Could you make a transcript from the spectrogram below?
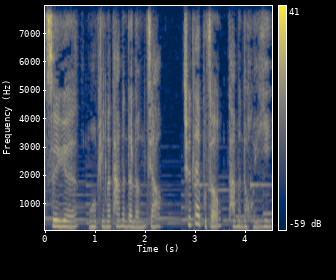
岁月磨平了他们的棱角，却带不走他们的回忆。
